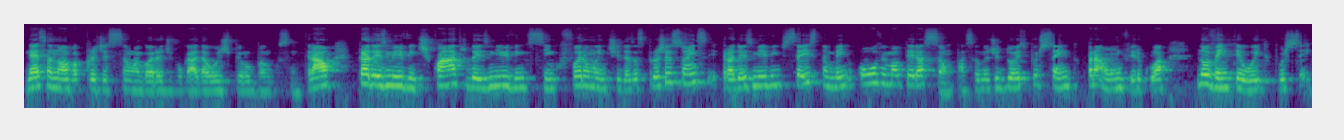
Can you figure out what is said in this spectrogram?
nessa nova projeção agora divulgada hoje pelo Banco Central. Para 2024, 2025 foram mantidas as projeções e para 2026 também houve uma alteração, passando de 2% para 1,98%.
